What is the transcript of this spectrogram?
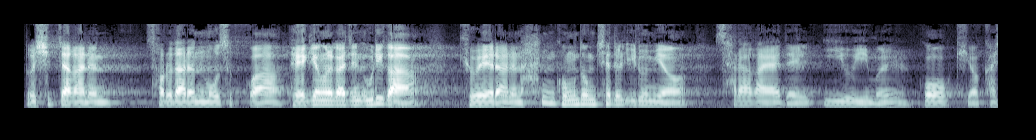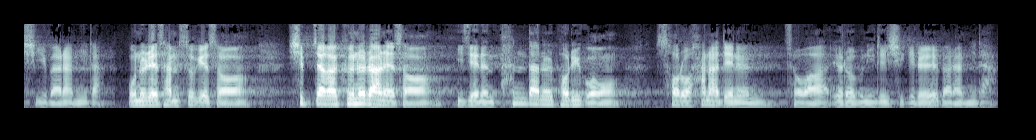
또 십자가는 서로 다른 모습과 배경을 가진 우리가 교회라는 한 공동체를 이루며 살아가야 될 이유임을 꼭 기억하시기 바랍니다. 오늘의 삶 속에서 십자가 그늘 안에서 이제는 판단을 버리고 서로 하나 되는 저와 여러분이 되시기를 바랍니다.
